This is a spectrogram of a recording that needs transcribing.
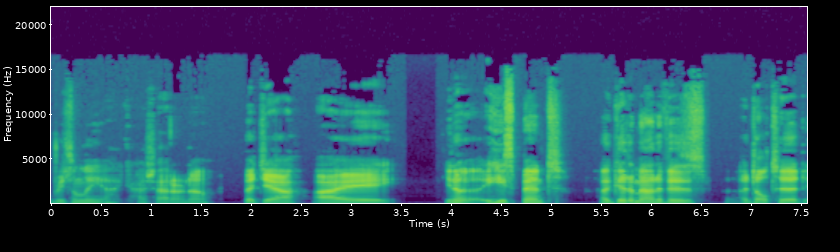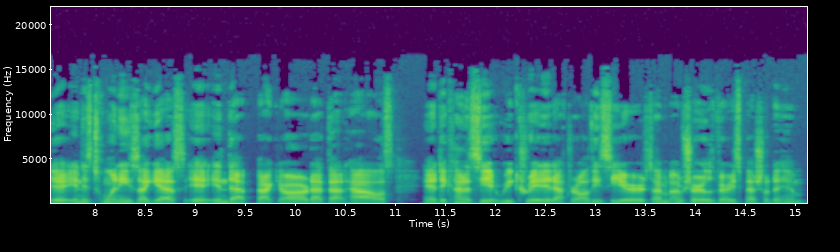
recently. Ah, gosh, I don't know. But yeah, I, you know, he spent a good amount of his adulthood in his 20s, I guess, in that backyard at that house. And to kind of see it recreated after all these years, I'm, I'm sure it was very special to him.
